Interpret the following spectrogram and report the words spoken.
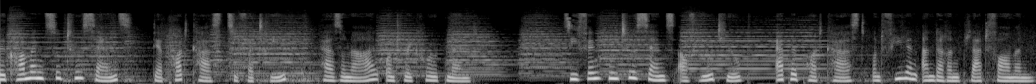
Willkommen zu Two Cents, der Podcast zu Vertrieb, Personal und Recruitment. Sie finden Two Cents auf YouTube, Apple Podcast und vielen anderen Plattformen.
